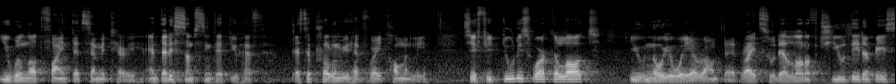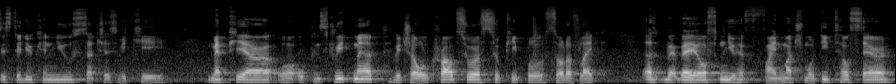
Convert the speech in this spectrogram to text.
you will not find that cemetery. And that is something that you have, that's a problem you have very commonly. So if you do this work a lot, you know your way around that, right? So there are a lot of geo databases that you can use, such as Wikimapia or OpenStreetMap, which are all crowdsourced, so people sort of like, uh, very often you have find much more details there.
